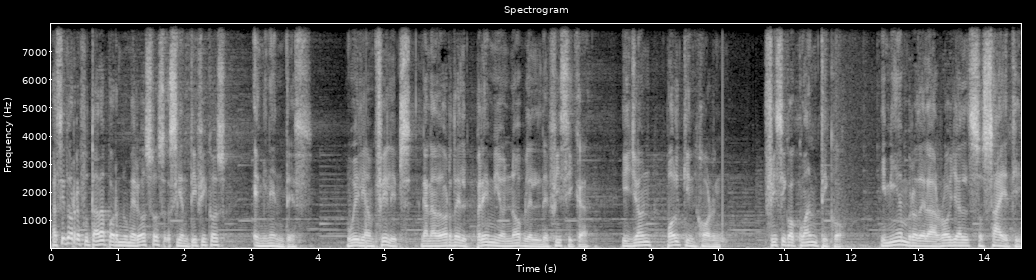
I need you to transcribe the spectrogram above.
ha sido refutada por numerosos científicos eminentes. William Phillips, ganador del Premio Nobel de Física, y John Polkinghorne, físico cuántico y miembro de la Royal Society,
